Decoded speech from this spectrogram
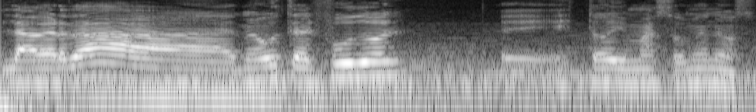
la verdad me gusta el fútbol. eh, estoy más o menos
